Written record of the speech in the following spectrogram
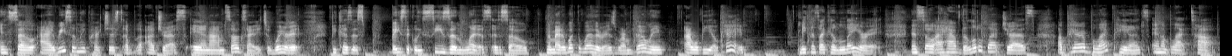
And so I recently purchased a, a dress and I'm so excited to wear it because it's basically seasonless. And so no matter what the weather is, where I'm going, I will be okay because I can layer it. And so I have the little black dress, a pair of black pants, and a black top.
